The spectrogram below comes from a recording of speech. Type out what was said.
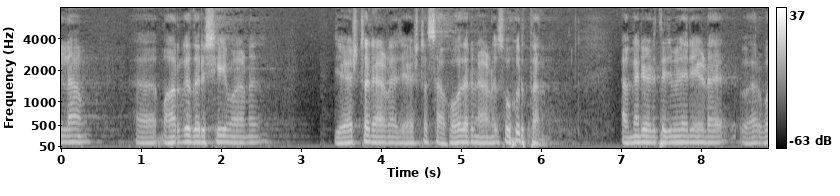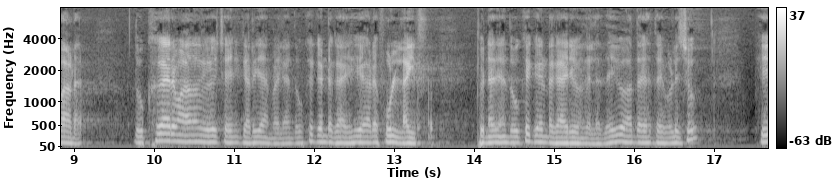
എല്ലാം മാർഗദർശിയുമാണ് ജ്യേഷ്ഠനാണ് ജ്യേഷ്ഠ സഹോദരനാണ് സുഹൃത്താണ്. അങ്ങനെ ഒരു തിരുമേനിയുടെ വേർപാട് ദുഃഖകരമാണെന്ന് ചോദിച്ചാൽ എനിക്കറിയാൻ ഞാൻ ദുഃഖിക്കേണ്ട കാര്യയുടെ ഫുൾ ലൈഫ് പിന്നെ ഞാൻ ദുഃഖിക്കേണ്ട കാര്യമൊന്നുമില്ല. ദൈവം അദ്ദേഹത്തെ വിളിച്ചു. ഈ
